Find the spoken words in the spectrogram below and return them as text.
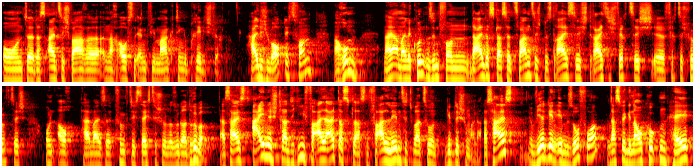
und äh, das einzig wahre nach außen irgendwie Marketing gepredigt wird. Halte ich überhaupt nichts von. Warum? Naja, meine Kunden sind von der Altersklasse 20 bis 30, 30, 40, 40, 50 und auch teilweise 50, 60 oder sogar drüber. Das heißt, eine Strategie für alle Altersklassen, für alle Lebenssituationen gibt es schon mal. Das heißt, wir gehen eben so vor, dass wir genau gucken, hey,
